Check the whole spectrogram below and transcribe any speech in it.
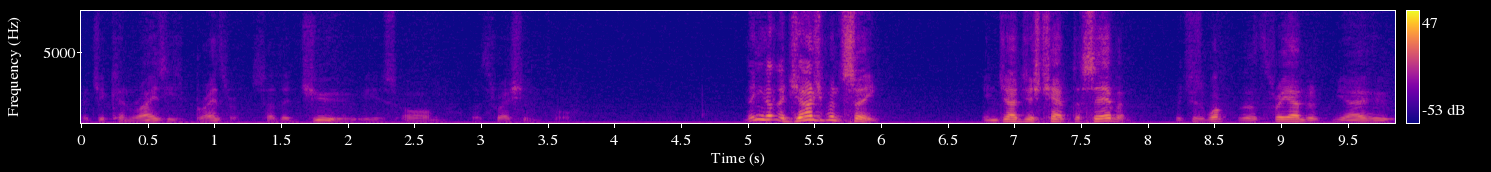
but you can raise his brethren. So the dew is on the threshing floor. Then you've got the judgment seat in Judges chapter 7, which is what the 300, you know, who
